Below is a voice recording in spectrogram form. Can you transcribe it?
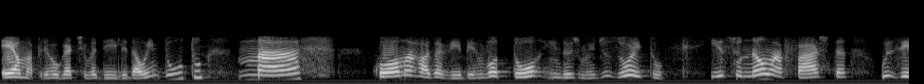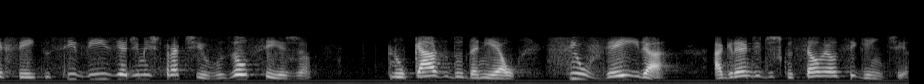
é uma prerrogativa dele dar o indulto, mas, como a Rosa Weber votou em 2018, isso não afasta os efeitos civis e administrativos. Ou seja, no caso do Daniel Silveira, a grande discussão é o seguinte:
